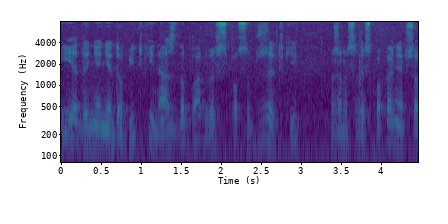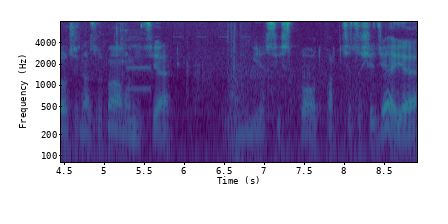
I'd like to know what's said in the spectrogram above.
i jedynie niedobitki nas dopadły w sposób brzydki. Możemy sobie spokojnie przełączyć na zwykłą amunicję. Jest i spot, patrzcie co się dzieje.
